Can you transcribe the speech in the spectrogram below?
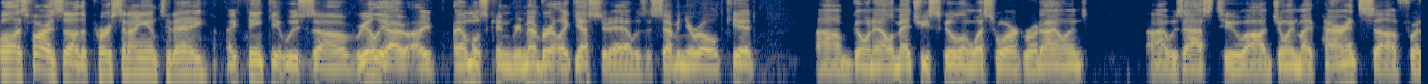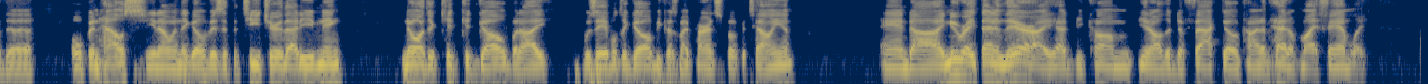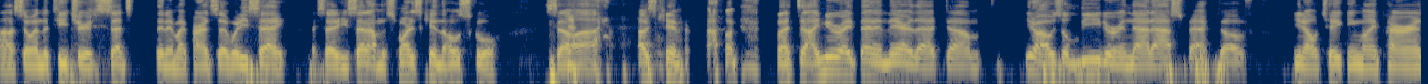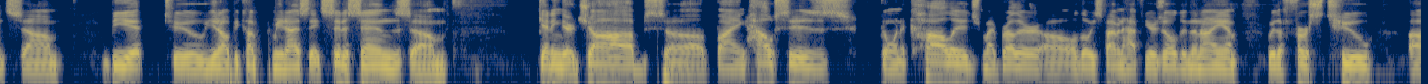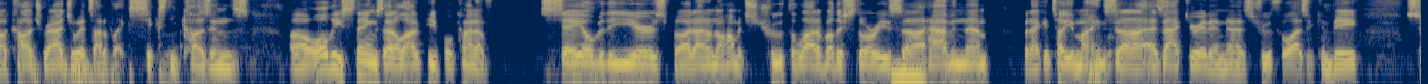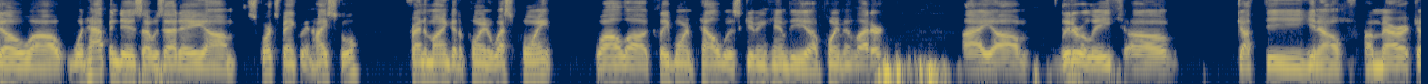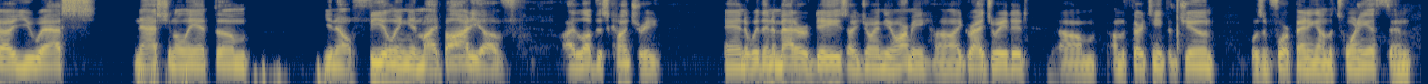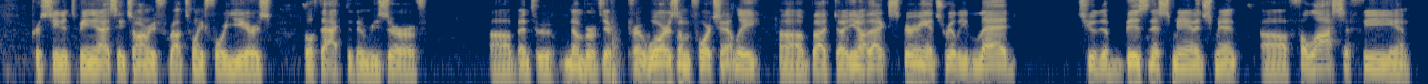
Well, as far as uh, the person I am today, I think it was uh, really, I, I, I almost can remember it like yesterday. I was a seven year old kid um, going to elementary school in West Warwick, Rhode Island. I was asked to uh, join my parents uh, for the open house, you know, when they go visit the teacher that evening. No other kid could go, but I was able to go because my parents spoke Italian. And uh, I knew right then and there I had become, you know, the de facto kind of head of my family. Uh, so when the teacher said and my parents said, What do you say? I said, He said, I'm the smartest kid in the whole school. So uh, I was kidding around. But uh, I knew right then and there that, um, you know, I was a leader in that aspect of, you know, taking my parents, um, be it to, you know, become United States citizens, um, getting their jobs, uh, buying houses, going to college. My brother, uh, although he's five and a half years older than I am, we're the first two uh, college graduates out of like 60 cousins. Uh, all these things that a lot of people kind of say over the years, but I don't know how much truth a lot of other stories uh, have in them. But I can tell you mine's uh, as accurate and as truthful as it can be. So uh, what happened is I was at a um, sports banquet in high school. A friend of mine got appointed at West Point while uh, Claiborne Pell was giving him the appointment letter. I um, literally uh, got the you know America U.S. national anthem, you know, feeling in my body of I love this country. And within a matter of days, I joined the army. Uh, I graduated um, on the 13th of June. Was in Fort Benning on the 20th, and proceeded to be in the United States Army for about 24 years, both active and reserve. Uh, been through a number of different wars, unfortunately, uh, but uh, you know that experience really led to the business management uh, philosophy and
